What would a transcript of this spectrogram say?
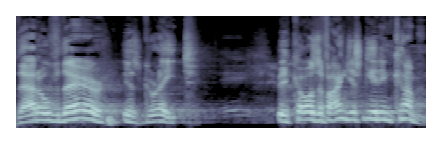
That over there is great. Because if I can just get him coming.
